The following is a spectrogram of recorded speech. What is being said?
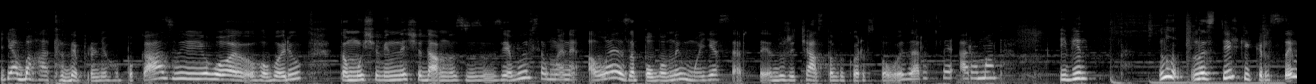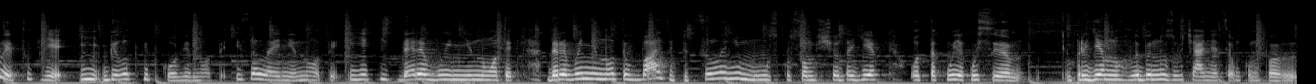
Я багато де про нього показую його, говорю, тому що він нещодавно з'явився в мене, але заполонив моє серце. Я дуже часто використовую зараз цей аромат. І він ну, настільки красивий. Тут є і білоквіткові ноти, і зелені ноти, і якісь деревинні ноти. Деревинні ноти в базі підсилені мускусом, що дає от таку якусь е, приємну глибину звучання цьому компо-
